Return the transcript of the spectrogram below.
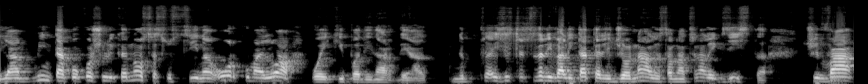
e la mintea cocoșului că nu o să susțină, oricum ai lua o echipă din Ardeal. Există această rivalitate regională sau națională, există și va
